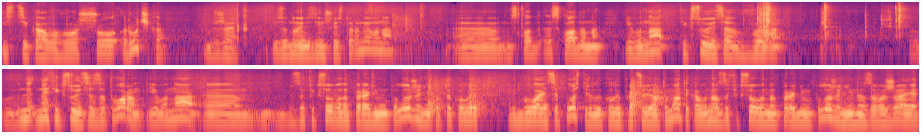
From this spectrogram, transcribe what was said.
із цікавого, що ручка вже і з одної з іншої сторони вона складена, і вона фіксується в не, фіксується затвором, і вона е, зафіксована в передньому положенні. Тобто, коли відбувається постріл, і коли працює автоматика, вона зафіксована в передньому положенні і не заважає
